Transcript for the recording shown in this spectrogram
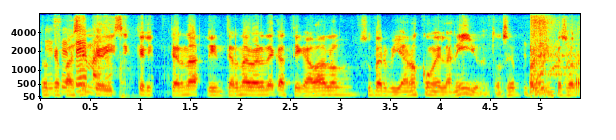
Lo que ese pasa tema. es que ¿no? dicen que linterna, linterna verde castigaba a los supervillanos con el anillo. Entonces, por ahí empezó la.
